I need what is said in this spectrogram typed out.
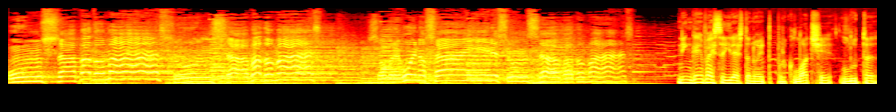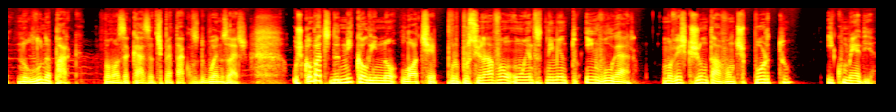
Un sábado más, un sábado más, sobre Buenos Aires, un sábado más. Ninguém vai sair esta noite porque Loche luta no Luna Park, famosa casa de espetáculos de Buenos Aires. Os combates de Nicolino Loche proporcionavam um entretenimento invulgar, uma vez que juntavam desporto e comédia.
